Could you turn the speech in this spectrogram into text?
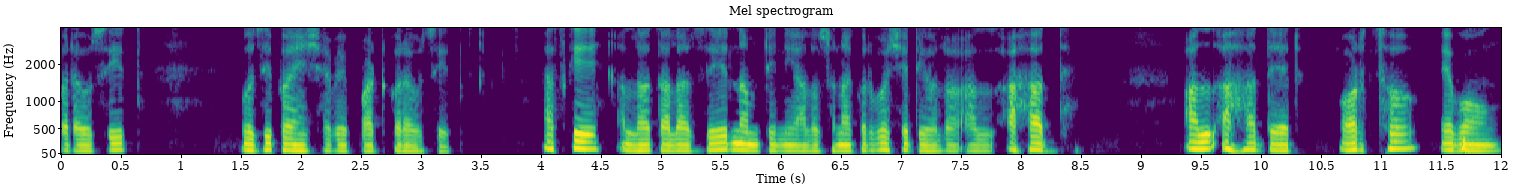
করা উচিত। ওজিফা হিসাবে পাঠ করা উচিত। আজকে আল্লাহ তালার যে নামটি নিয়ে আলোচনা করব সেটি হলো আল আহাদ আল আহাদের অর্থ এবং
